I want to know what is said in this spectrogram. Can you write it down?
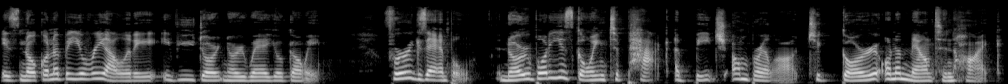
is not going to be your reality if you don't know where you're going. For example, Nobody is going to pack a beach umbrella to go on a mountain hike.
